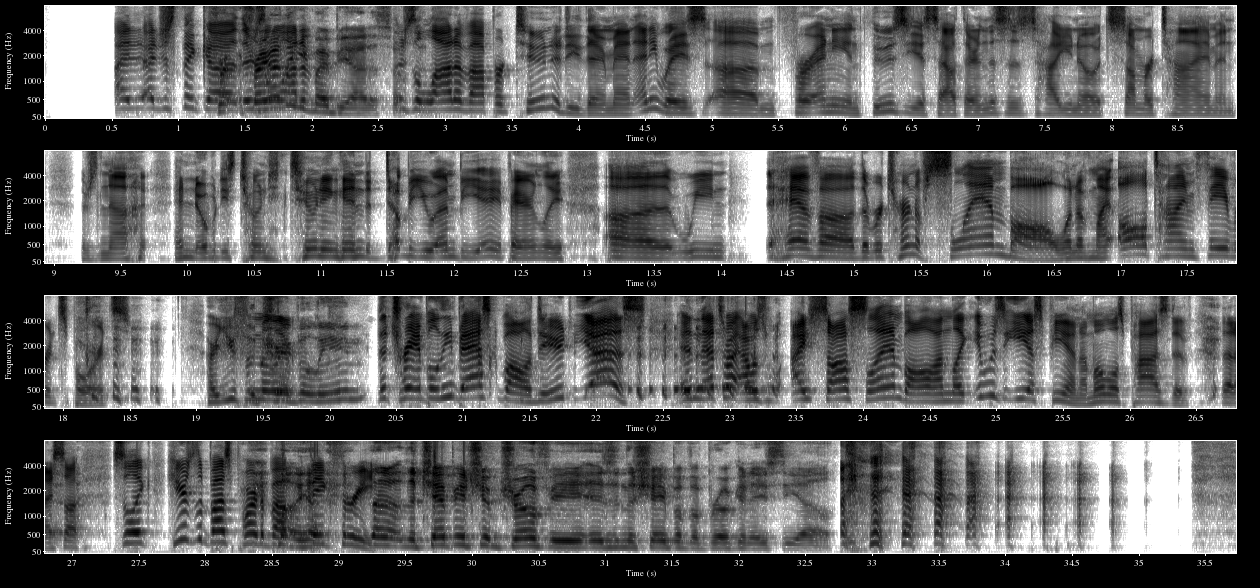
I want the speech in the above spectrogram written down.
I, I just think uh, there's Frank, a lot of might be out of. There's a lot of opportunity there, man. Anyways, um, for any enthusiasts out there, and this is how you know it's summertime, and there's not, and nobody's tun- tuning into WNBA. Apparently, uh, we have uh, the return of slam ball, one of my all-time favorite sports. Are you familiar? The trampoline. The trampoline basketball, dude. Yes, and that's why I was. I saw slam ball on like it was ESPN. I'm almost positive that I saw. So like, here's the best part about Oh, yeah. Big Three. No, no, the championship trophy is in the shape of a broken ACL.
